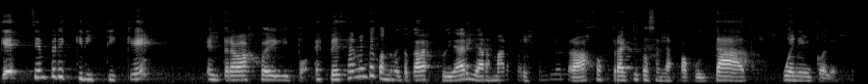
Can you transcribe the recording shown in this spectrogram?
que siempre critiqué el trabajo de equipo, especialmente cuando me tocaba estudiar y armar, por ejemplo, trabajos prácticos en la facultad o en el colegio.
